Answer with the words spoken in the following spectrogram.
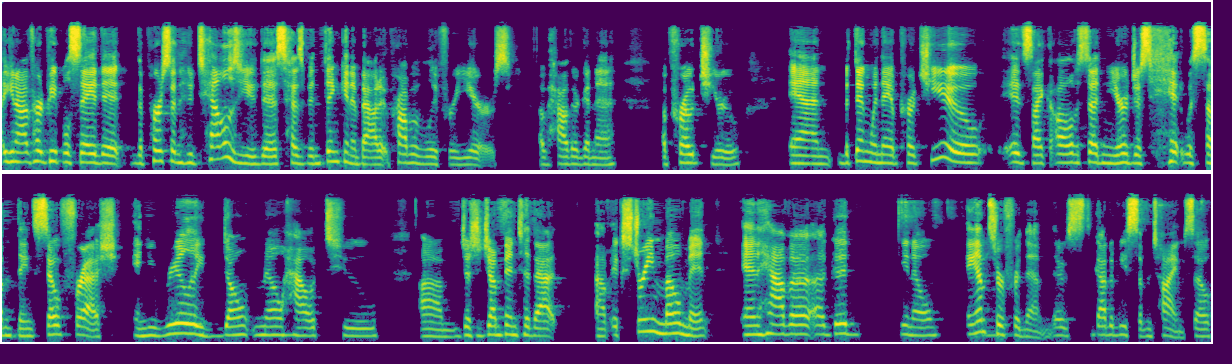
you know, I've heard people say that the person who tells you this has been thinking about it probably for years of how they're going to approach you. And but then when they approach you it's like all of a sudden you're just hit with something so fresh and you really don't know how to um, just jump into that uh, extreme moment and have a, a good you know answer for them. There's got to be some time. So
